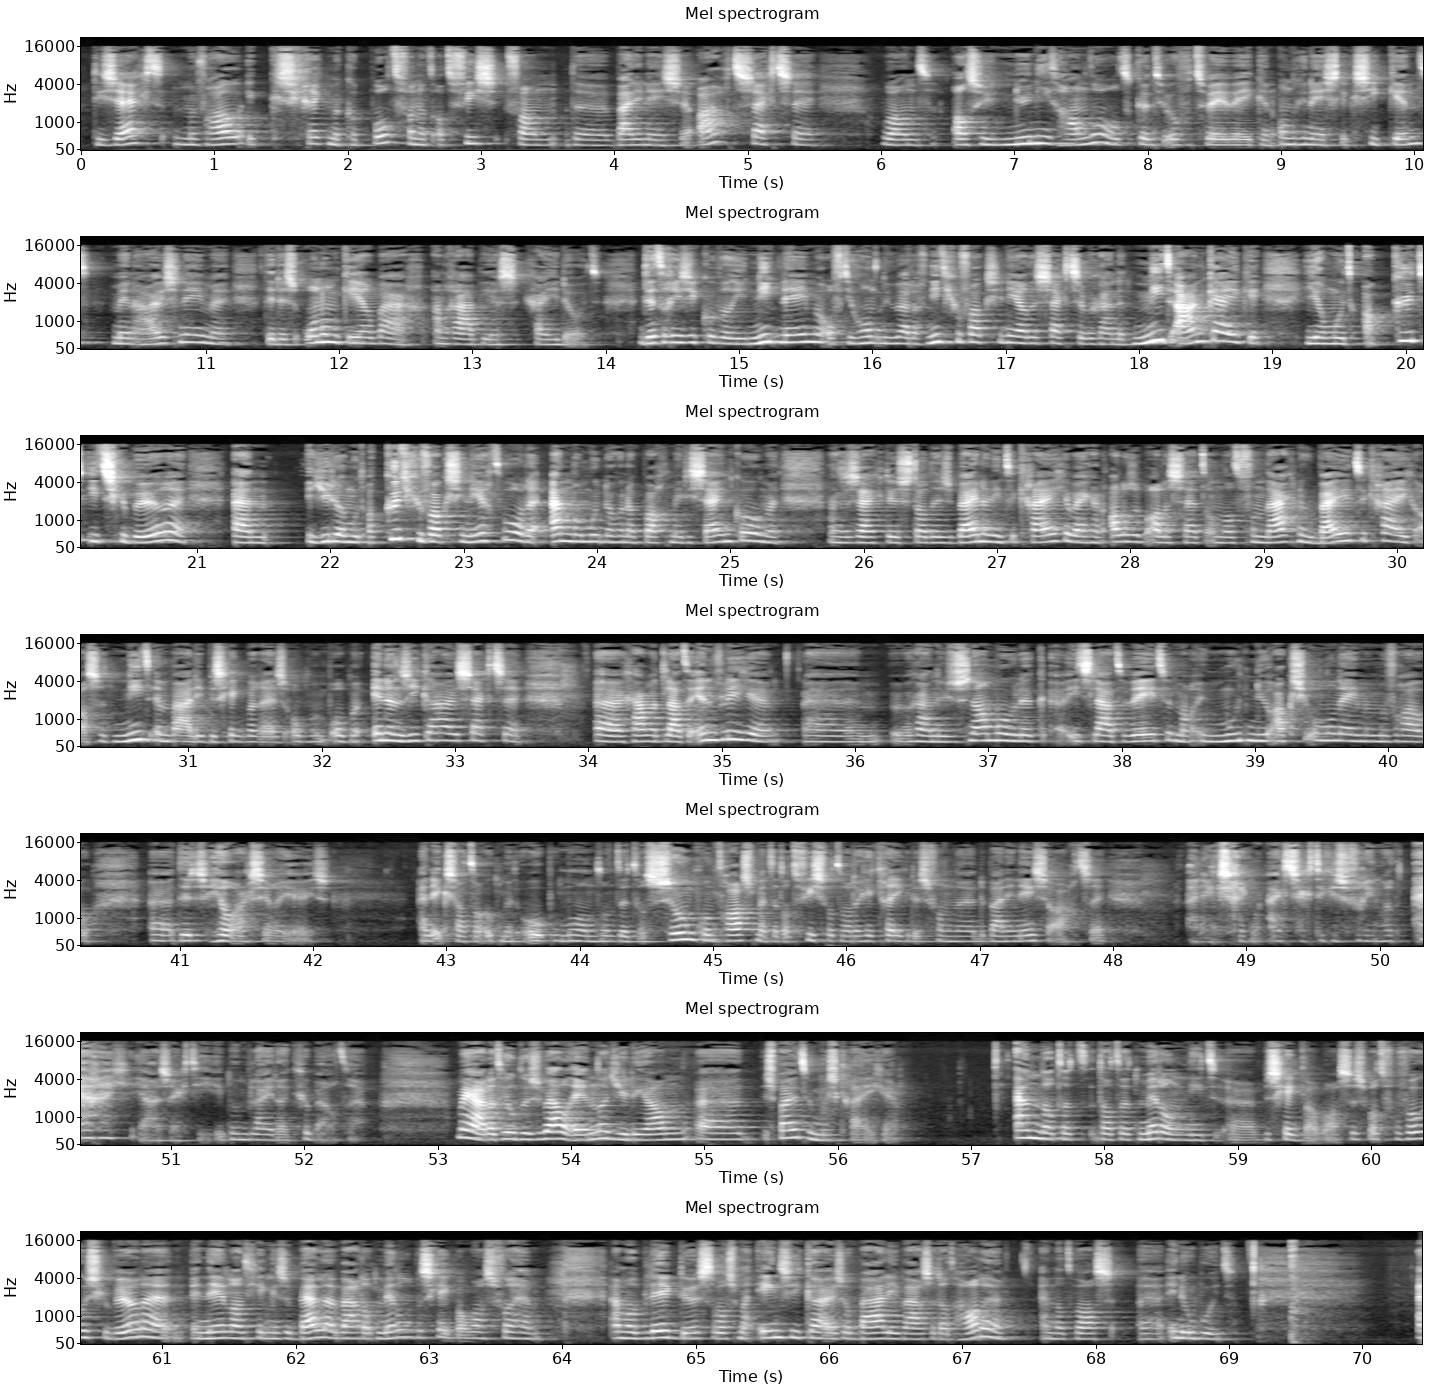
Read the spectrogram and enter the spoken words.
Die zegt: Mevrouw, ik schrik me kapot van het advies van de Balinese arts. Zegt ze: want als u nu niet handelt, kunt u over twee weken een ongeneeslijk ziek kind mee naar huis nemen. Dit is onomkeerbaar. Aan rabies ga je dood. Dit risico wil je niet nemen. Of die hond nu wel of niet gevaccineerd is, zegt ze: we gaan het niet aankijken. Hier moet acuut iets gebeuren. En Julia moet acuut gevaccineerd worden en er moet nog een apart medicijn komen. En ze zegt dus dat is bijna niet te krijgen. Wij gaan alles op alles zetten om dat vandaag nog bij je te krijgen. Als het niet in Bali beschikbaar is, op, op, in een ziekenhuis, zegt ze. Uh, gaan we het laten invliegen. Uh, we gaan nu zo snel mogelijk eh, iets laten weten, maar u moet nu actie ondernemen, mevrouw. Uh, dit is heel erg serieus. En ik zat er ook met open mond, want dit was zo'n contrast met het advies wat we hadden gekregen dus van de, de Balinese artsen. En ik schrik me echt, zegt tegen zijn vriend, wat erg. Ja, zegt hij, ik ben blij dat ik gebeld heb. Maar ja, dat hield dus wel in dat Julian uh, spuiten moest krijgen. En dat het, dat het middel niet uh, beschikbaar was. Dus wat vervolgens gebeurde, in Nederland gingen ze bellen waar dat middel beschikbaar was voor hem. En wat bleek dus, er was maar één ziekenhuis op Bali waar ze dat hadden. En dat was uh, in Ubud.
